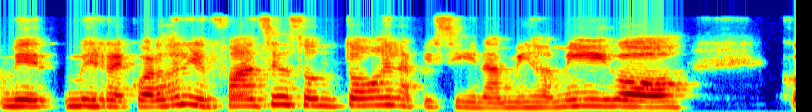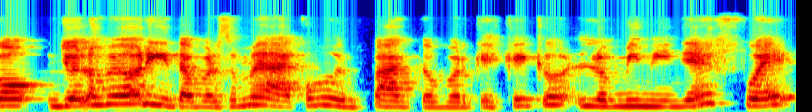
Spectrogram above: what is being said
mis recuerdos de la infancia son todos en la piscina, mis amigos. yo los veo ahorita, por eso me da como impacto, porque es que lo, mi niñez fue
